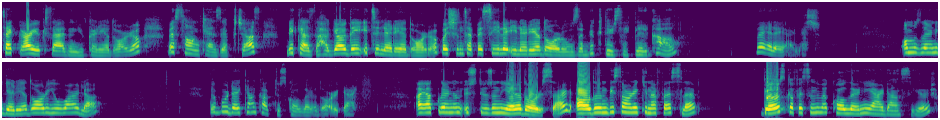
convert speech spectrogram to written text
Tekrar yükseldin yukarıya doğru ve son kez yapacağız. Bir kez daha gövdeyi it ileriye doğru, başın tepesiyle ileriye doğru uza, bük dirsekleri kal ve yere yerleş. Omuzlarını geriye doğru yuvarla ve buradayken kaktüs kollara doğru gel. Ayaklarının üst yüzünü yere doğru ser. Aldığın bir sonraki nefesle göğüs kafesini ve kollarını yerden sıyır.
